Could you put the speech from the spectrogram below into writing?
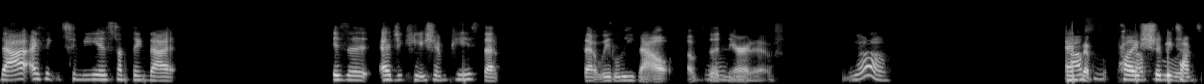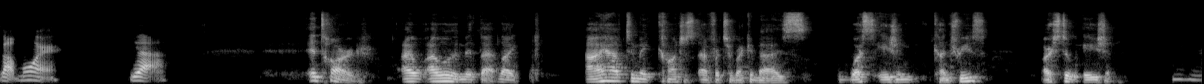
that I think to me is something that is an education piece that that we leave out of the mm-hmm. narrative. Yeah. And Absol- probably absolutely. should be talked about more. Yeah. It's hard. I, I will admit that. Like, I have to make conscious effort to recognize West Asian countries are still Asian. Mm-hmm.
